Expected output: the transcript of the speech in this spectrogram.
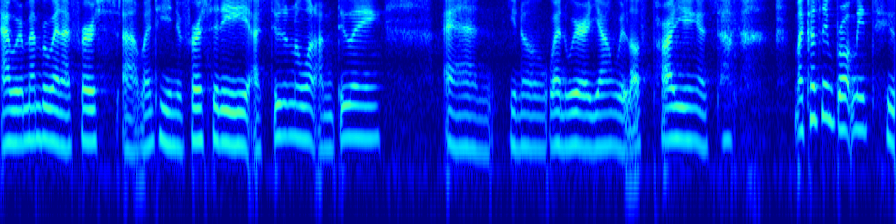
I remember when I first uh, went to university, I still don't know what I'm doing, and you know when we were young, we love partying and stuff. My cousin brought me to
